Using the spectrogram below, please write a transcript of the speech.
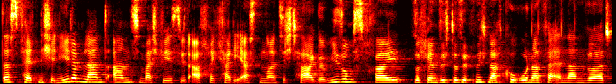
Das fällt nicht in jedem Land an. Zum Beispiel ist Südafrika die ersten 90 Tage visumsfrei, sofern sich das jetzt nicht nach Corona verändern wird.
